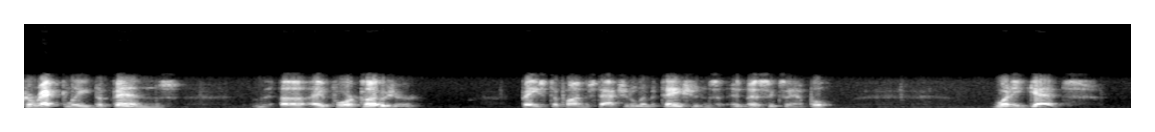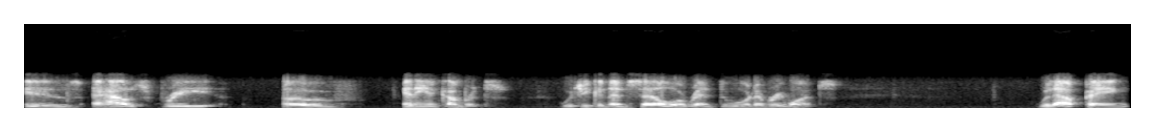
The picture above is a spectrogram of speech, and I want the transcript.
correctly defends uh, a foreclosure based upon the statute of limitations in this example, what he gets is a house free of any encumbrance, which he can then sell or rent or whatever he wants without paying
